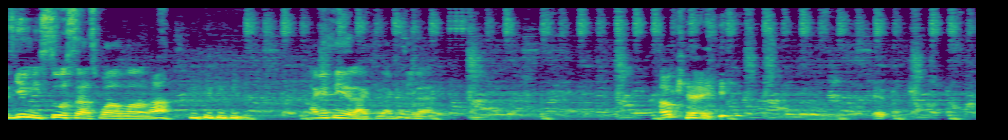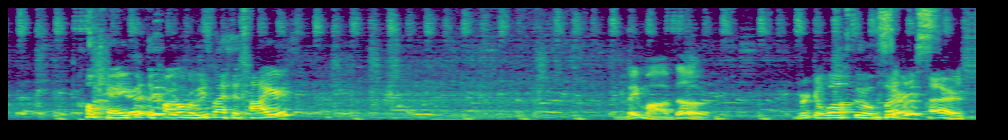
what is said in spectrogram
It's giving me Suicide Squad vibes. Oh. I can see it actually. I can see that. Okay. Okay, flip the car over, we slash the tires. They mobbed up. Brick and lost in a purse. Hers.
